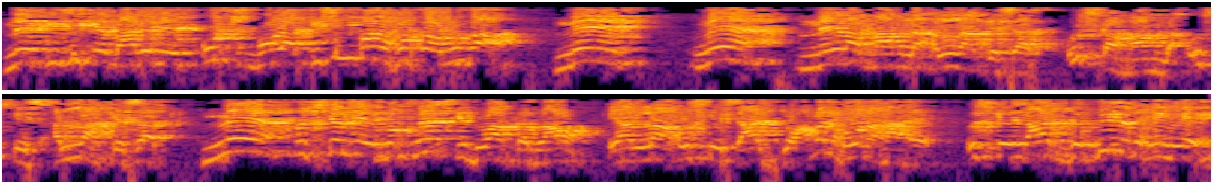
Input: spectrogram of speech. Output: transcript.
میں کسی کے بارے میں کچھ برا کسی کو ہوتا ہوں گا۔ میں میں، میرا معاملہ اللہ کے ساتھ، اس کا معاملہ اس کے اللہ کے ساتھ۔ میں اس کے لیے مخلص کی دعا کر رہا ہوں۔ یا اللہ، اس کے ساتھ جو عمل ہو رہا ہے، اس کے ساتھ جو بیت رہی ہے،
